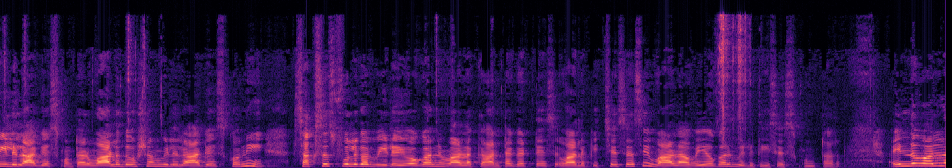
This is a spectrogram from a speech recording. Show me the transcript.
వీళ్ళు లాగేసుకుంటారు. వాళ్ళ దోషం వీళ్ళు లాగేసుకొని సక్సెస్ఫుల్గా వీళ్ళ యోగాల్ని వాళ్ళకి అంటగట్టేసి వాళ్ళకి ఇచ్చేసేసి వాళ్ళ అవయోగాలు వీళ్ళు తీసేసుకుంటారు. ఇందువల్ల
